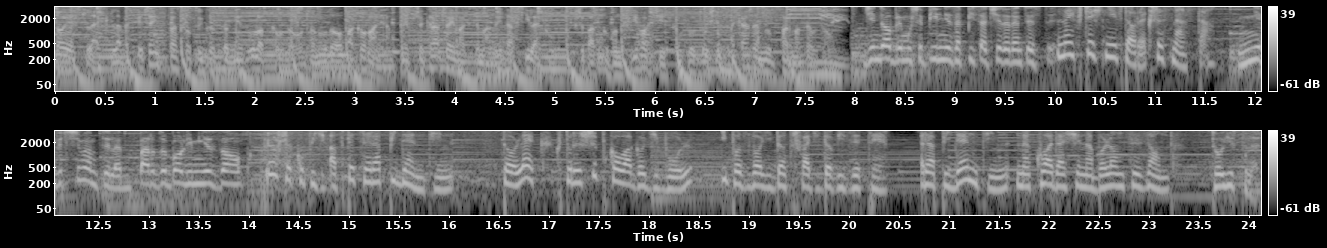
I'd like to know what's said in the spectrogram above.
To jest lek. Dla bezpieczeństwa stosuj go zgodnie z ulotką dołączoną do opakowania. Nie przekraczaj maksymalnej dawki leku. W przypadku wątpliwości skonsultuj się z lekarzem lub farmaceutą. Dzień dobry, muszę pilnie zapisać się do dentysty. Najwcześniej wtorek, 16. Nie wytrzymam tyle, bardzo boli mnie ząb. Proszę kupić w aptece Rapidentin. To lek, który szybko łagodzi ból i pozwoli dotrwać do wizyty. Rapidentin nakłada się na bolący ząb. To jest lek.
